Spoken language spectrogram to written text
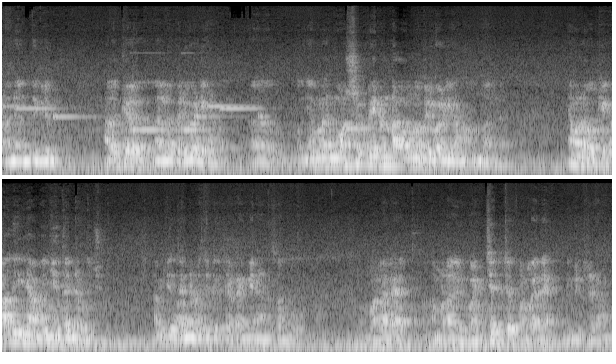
അവന് എന്തെങ്കിലും അതൊക്കെ നല്ല പരിപാടിയാണ്. ഞമ്മളെ മോശം പേരുണ്ടാകുന്ന പരിപാടിയാണോ ഒന്നുമല്ല. പറഞ്ഞു ഓക്കെ അത് ഇനി അഭിജിത്ത് തന്നെ വിളിച്ചു. അഭിജിത്ത് തന്നെ വിളിച്ചിട്ട് ചേട്ടാ എങ്ങനെയാണ് സംഭവം? വളരെ നമ്മുടെ ഒരു ബഡ്ജറ്റ് വളരെ ലിമിറ്റഡ് ആണ്.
